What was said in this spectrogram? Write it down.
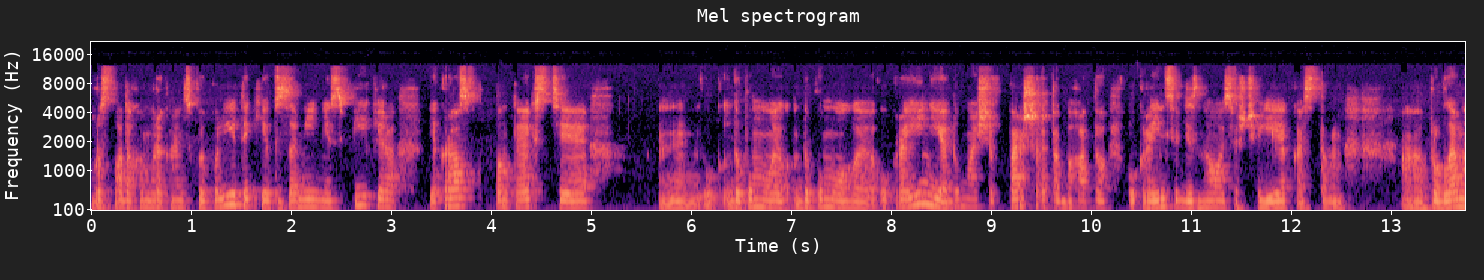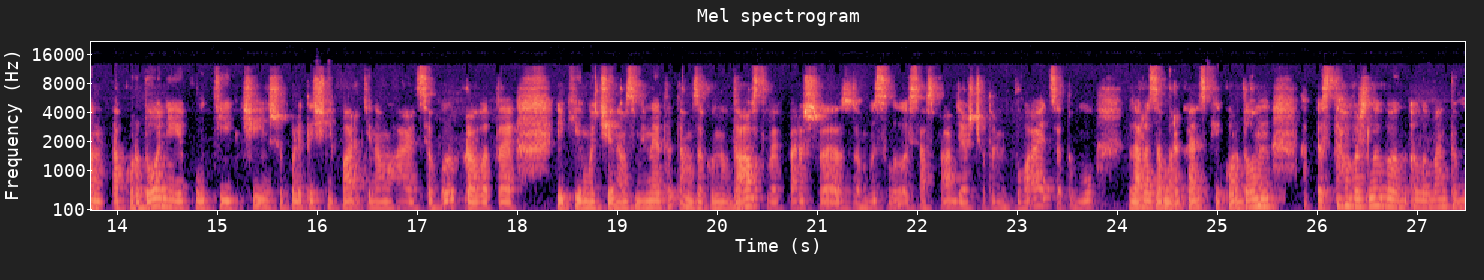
в розкладах американської політики, в заміні спікера, якраз в контексті допомоги, допомоги Україні. Я думаю, що вперше так багато українців дізналося, що є якась там. А, Проблема на кордоні, яку ті чи інші політичні партії намагаються виправити, якимось чином змінити там законодавство, і вперше замислилися справді, що там відбувається. Тому зараз американський кордон став важливим елементом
